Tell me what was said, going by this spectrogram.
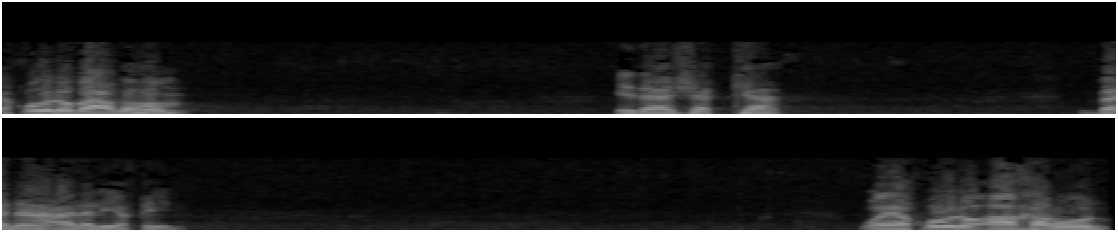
يقول بعضهم إذا شك بنى على اليقين. ويقول آخرون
